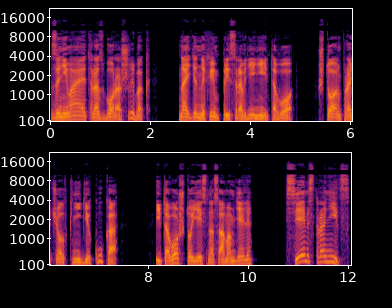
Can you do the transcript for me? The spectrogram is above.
занимает разбор ошибок, найденных им при сравнении того, что он прочел в книге Кука, и того, что есть на самом деле. Семь страниц,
